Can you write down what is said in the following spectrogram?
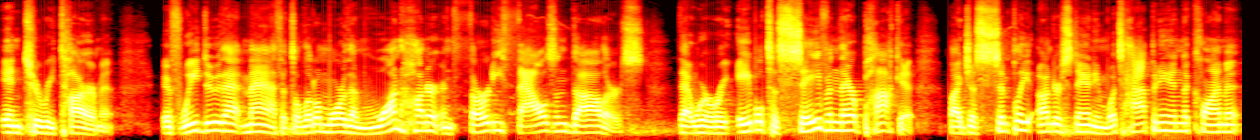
into retirement. If we do that math, it's a little more than $130,000 that we're able to save in their pocket by just simply understanding what's happening in the climate,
